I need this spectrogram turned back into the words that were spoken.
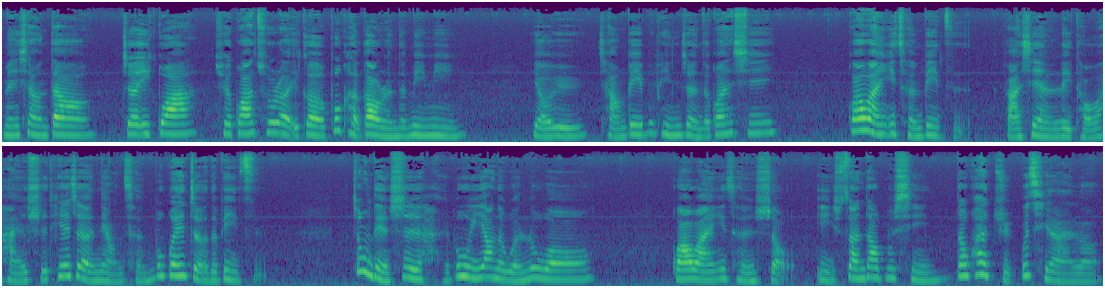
没想到这一刮，却刮出了一个不可告人的秘密。由于墙壁不平整的关系，刮完一层壁纸。发现里头还实贴着两层不规则的壁纸，重点是还不一样的纹路哦。刮完一层手已酸到不行，都快举不起来了，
